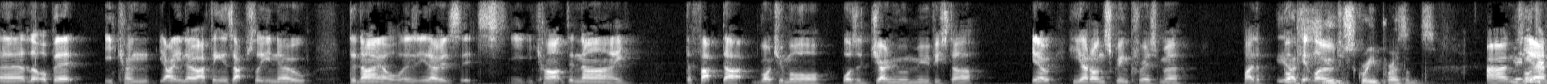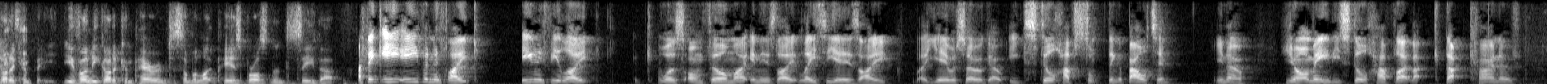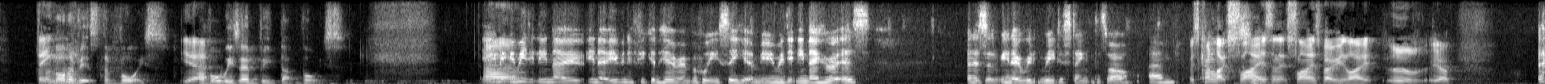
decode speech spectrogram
uh, a little bit, you can. I you know I think there's absolutely no denial. You know, it's it's you can't deny the fact that Roger Moore was a genuine movie star. You know, he had on-screen charisma by the He had bucket load, huge screen presence. And You've, yeah, only got to comp- you've only got to compare him to someone like Pierce Brosnan to see that. I think e even if like even if he like was on film like in his like later years like a year or so ago, he'd still have something about him. You know, you know what I mean? He'd still have like that that kind of thing. A lot of it's the voice. Yeah. I've always envied that voice. You Uh, immediately know, you know, even if you can hear him before you see him, you immediately know who it is, and it's you know really, really distinct as well. Um, It's kind of like Sly, isn't it? Sly is very like, ugh, you know.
